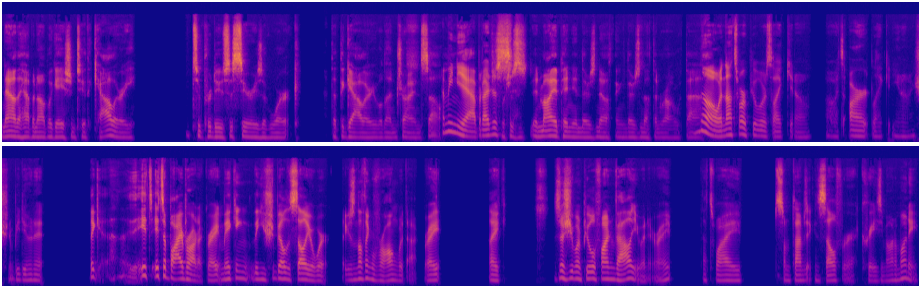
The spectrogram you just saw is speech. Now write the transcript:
now they have an obligation to the gallery to produce a series of work that the gallery will then try and sell I mean, yeah, but I just, which is in my opinion there's nothing there's nothing wrong with that no, and that's where people are like, you know, oh, it's art. Like, you know, you shouldn't be doing it. Like, uh, it's it's a byproduct, right? Making that you should be able to sell your work. Like, there's nothing wrong with that, right? Like, especially when people find value in it, right? That's why sometimes it can sell for a crazy amount of money.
